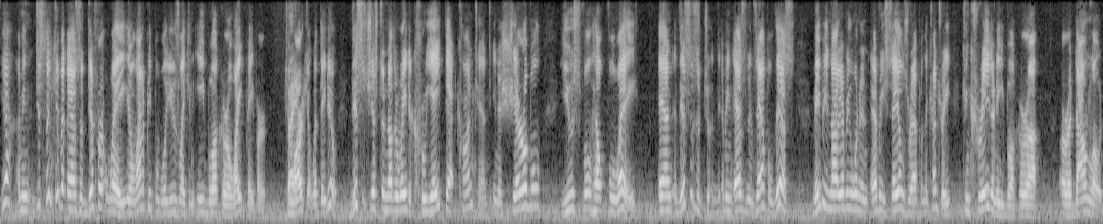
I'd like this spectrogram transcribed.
Yeah, I mean, just think of it as a different way. You know, a lot of people will use like an ebook or a white paper to right. market what they do. This is just another way to create that content in a shareable, useful, helpful way. And this is a, I mean, as an example, this maybe not everyone in every sales rep in the country can create an ebook or a or a download.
